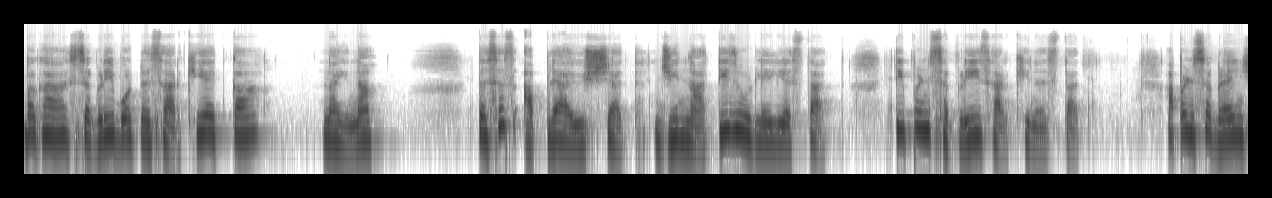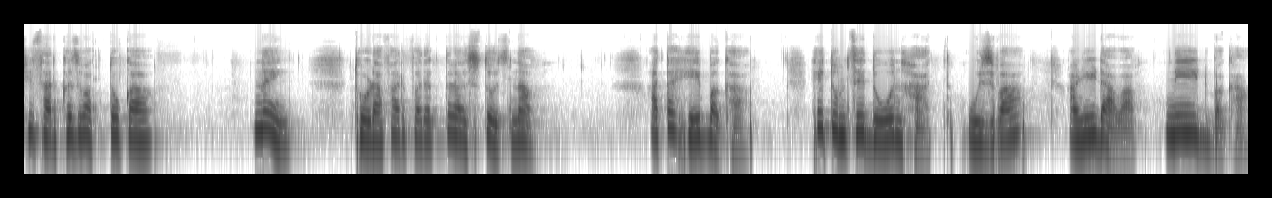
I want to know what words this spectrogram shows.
बघा सगळी बोटं सारखी आहेत का? नाही ना. तसंच आपल्या आयुष्यात जी नाती जोडलेली असतात ती पण सगळी सारखी नसतात. आपण सगळ्यांशी सारखंच वागतो का? नाही. थोडाफार फरक तर असतोच ना. आता हे बघा. हे तुमचे दोन हात उजवा आणि डावा नीट बघा.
